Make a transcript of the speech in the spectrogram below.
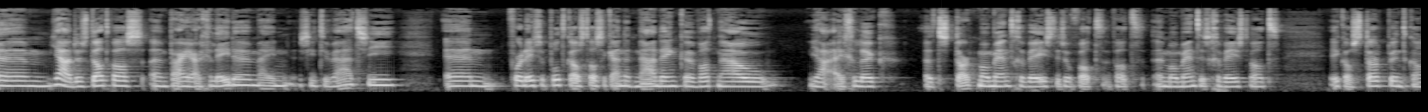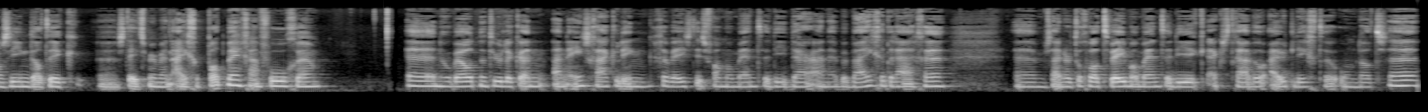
Um, ja, dus dat was een paar jaar geleden mijn situatie. En voor deze podcast was ik aan het nadenken wat nou ja, eigenlijk het startmoment geweest is, of wat, wat een moment is geweest wat ik als startpunt kan zien dat ik uh, steeds meer mijn eigen pad ben gaan volgen. En hoewel het natuurlijk een aaneenschakeling geweest is van momenten die daaraan hebben bijgedragen, um, zijn er toch wel twee momenten die ik extra wil uitlichten, omdat ze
